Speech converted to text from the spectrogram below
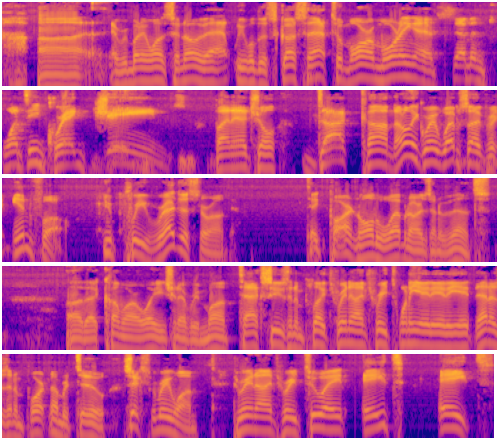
Uh, everybody wants to know that. We will discuss that tomorrow morning at 7.20 craig james financial.com not only a great website for info you pre-register on there. Take part in all the webinars and events uh, that come our way each and every month. Tax season in play 393 2888. That is an important number, too. 631 393 2888.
